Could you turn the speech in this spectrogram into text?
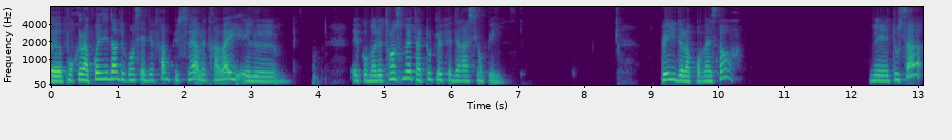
euh, pour que la présidente du Conseil des femmes puisse faire le travail et le, et comment le transmettre à toutes les fédérations pays. Pays de la province d'Or. Mais tout ça,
